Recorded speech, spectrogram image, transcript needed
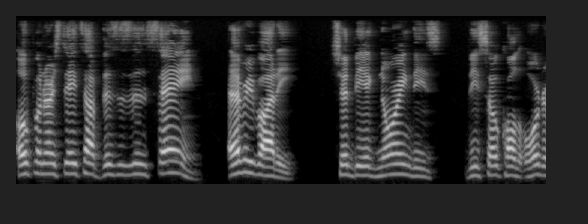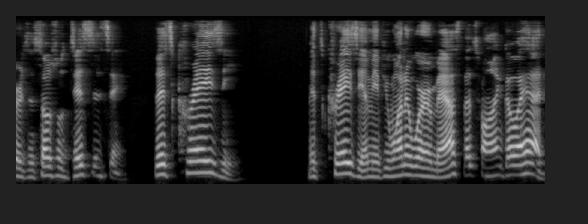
Open our states up. This is insane. Everybody should be ignoring these these so-called orders and social distancing. That's crazy. It's crazy. I mean, if you want to wear a mask, that's fine. Go ahead.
